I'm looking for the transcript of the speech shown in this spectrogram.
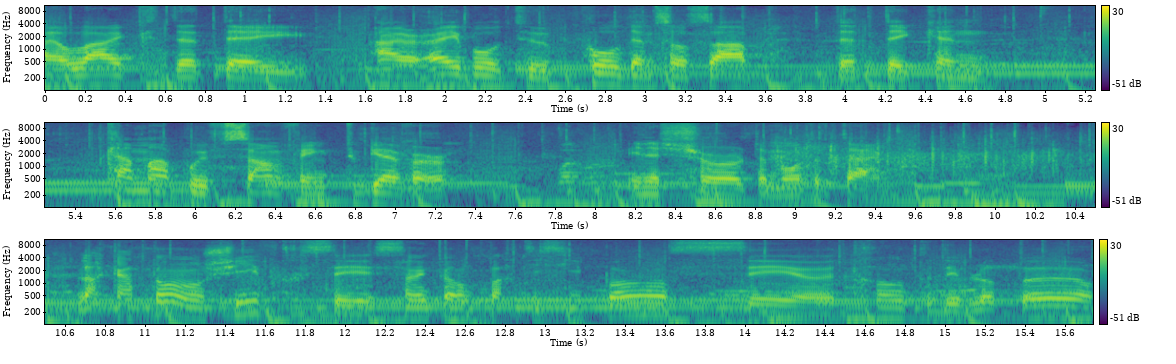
I like that they are able to pull themselves up, that they can come up with something together in a short amount of time. L'Arcaton en chiffres, c'est 50 participants, c'est 30 développeurs,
